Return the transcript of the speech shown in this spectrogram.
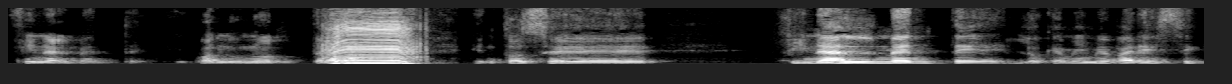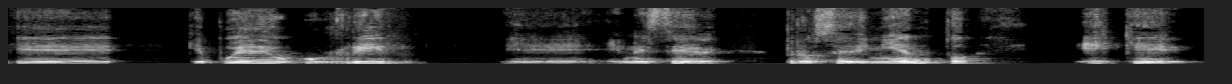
finalmente, cuando uno trabaja. Entonces, finalmente, lo que a mí me parece que, puede ocurrir eh, en ese procedimiento es que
